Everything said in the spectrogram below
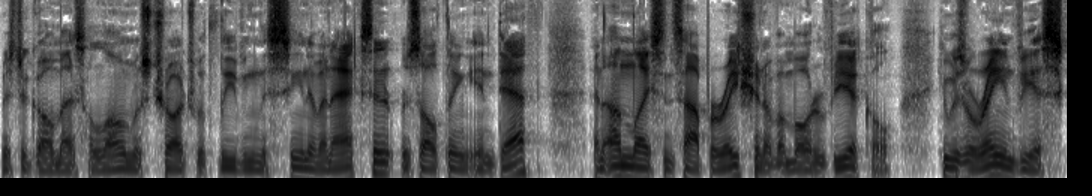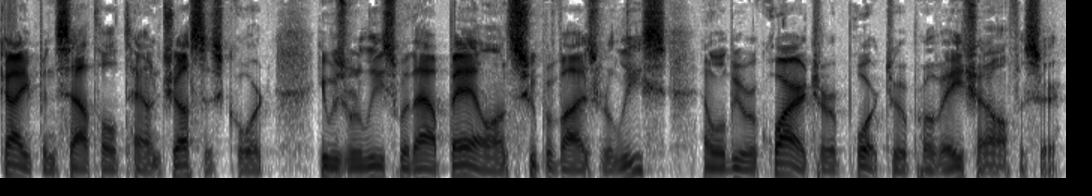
Mr. Gomez Halon was charged with leaving the scene of an accident resulting in death and unlicensed operation of a motor vehicle. He was arraigned via Skype in Southold Town Justice Court. He was released without bail on supervised release and will be required to report to a probation officer.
